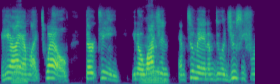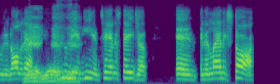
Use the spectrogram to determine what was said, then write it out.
and here wow. I am, like 12, 13 you know, yeah. watching Mtume them doing Juicy Fruit and all of that. Yeah, yeah, and you, yeah. me, and he, and tearing the stage up and an Atlantic Starr.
